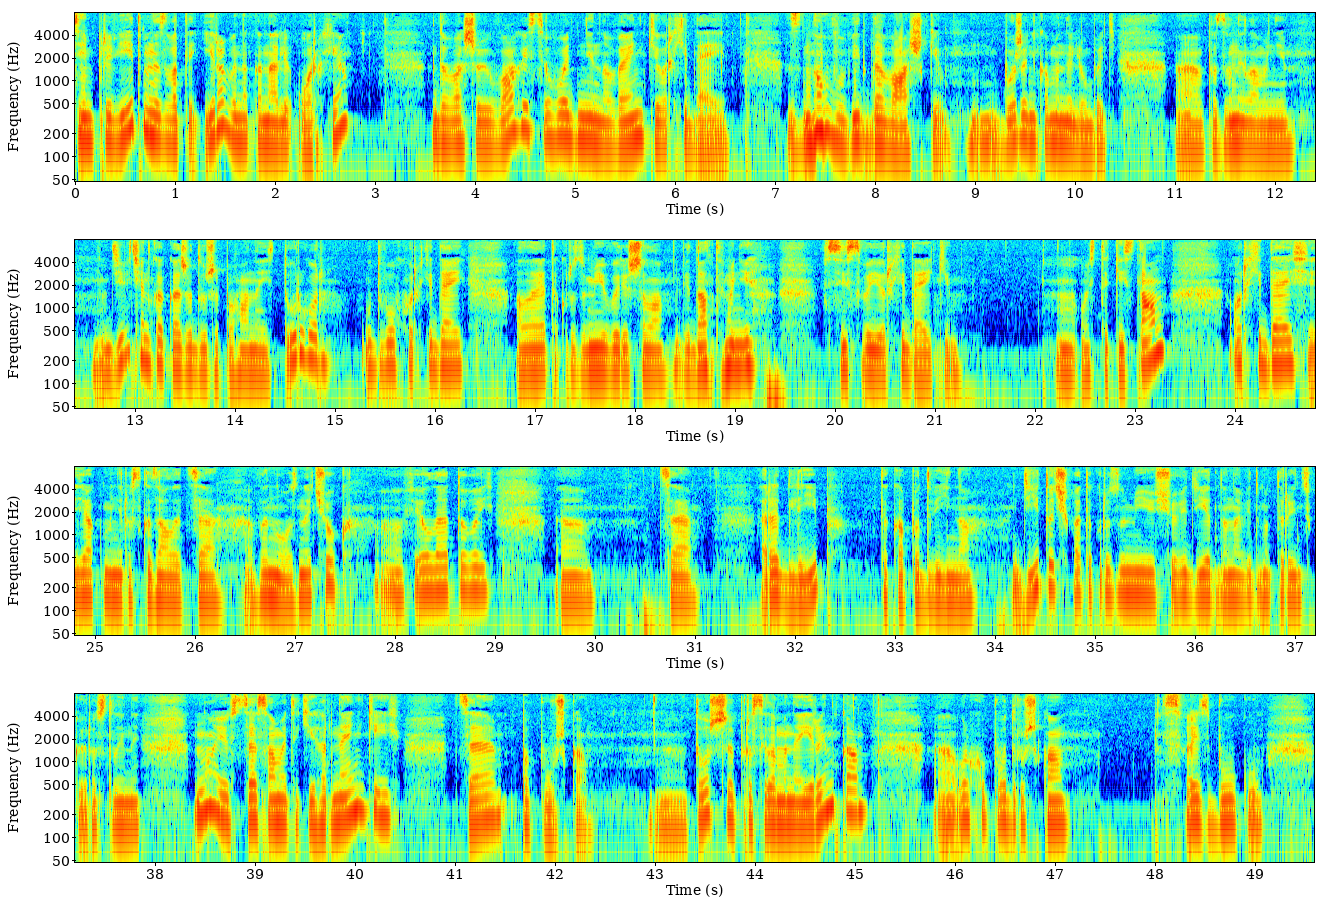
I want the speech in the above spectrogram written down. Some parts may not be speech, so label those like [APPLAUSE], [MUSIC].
Всім привіт! Мене звати Іра, ви на каналі Орхи. До вашої уваги сьогодні новенькі орхідеї. Знову від Давашки. Боженька мене любить. Е, Позвонила мені дівчинка, каже, дуже поганий тургор у двох орхідей, але я так розумію, вирішила віддати мені всі свої орхідейки. Ось такий стан орхідей. Як мені розказали, це винозничок е, фіолетовий. Е, Це редліп, така подвійна діточка, так розумію, що від'єднана від материнської рослини. Ну і ось це саме такий гарненький, це папушка. Е, Тож просила мене Іринка, е, орхоподружка з Фейсбуку,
